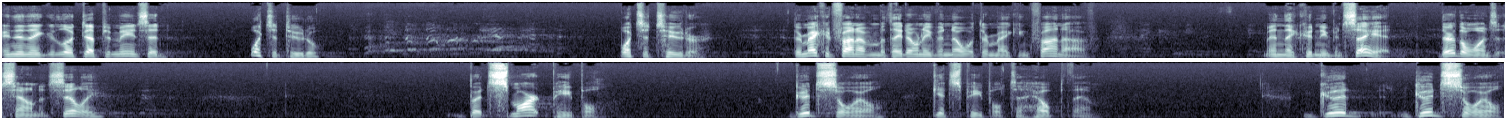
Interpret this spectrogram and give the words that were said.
And then they looked up to me and said, What's a toodle? What's a tutor? They're making fun of them, but they don't even know what they're making fun of. And they couldn't even say it. They're the ones that sounded silly. But smart people, good soil gets people to help them. Good, good soil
